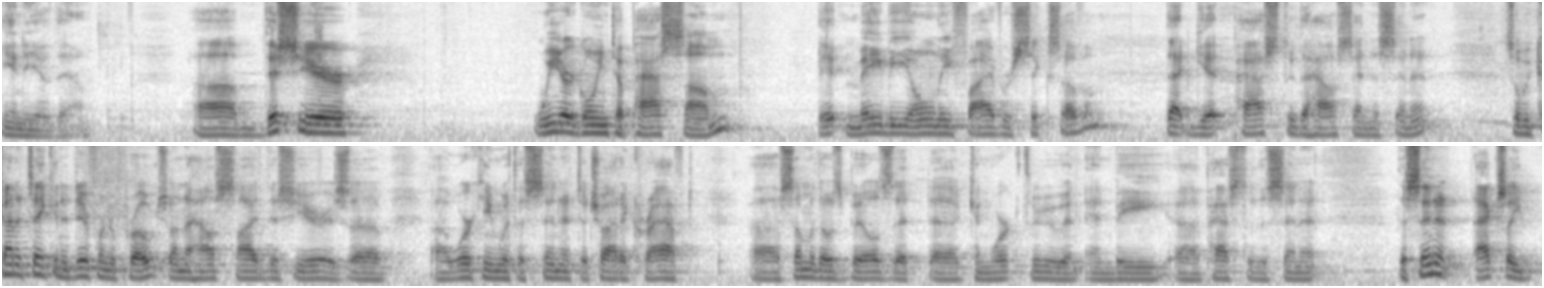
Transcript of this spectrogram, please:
any of them. Um, this year, we are going to pass some. It may be only five or six of them that get passed through the House and the Senate. So we've kind of taken a different approach on the House side this year, is uh, uh, working with the Senate to try to craft uh, some of those bills that uh, can work through and, and be uh, passed through the Senate. The Senate actually,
